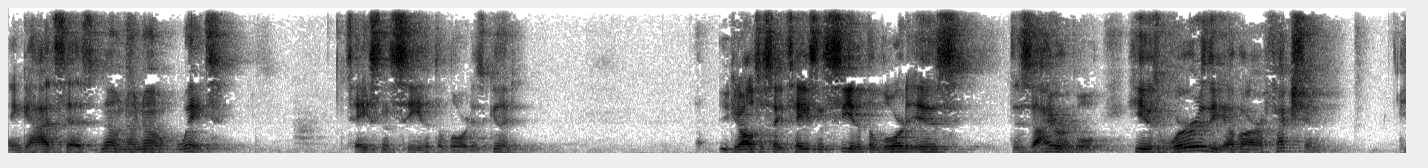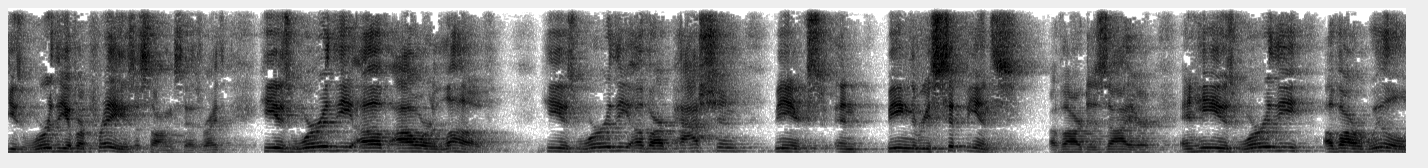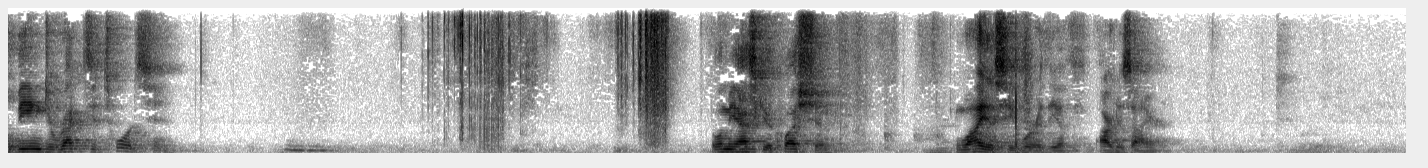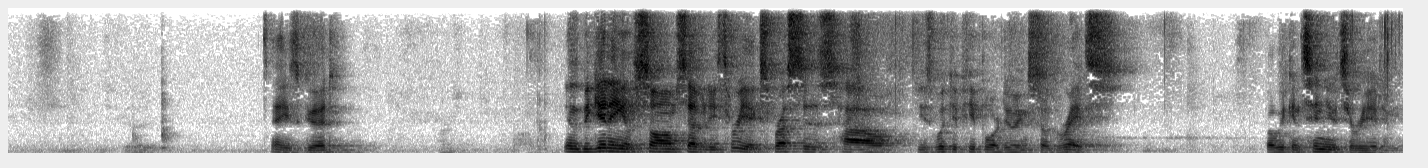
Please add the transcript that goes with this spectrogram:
And God says, No, no, no, wait. Taste and see that the Lord is good. You could also say, Taste and see that the Lord is desirable. He is worthy of our affection. He is worthy of our praise, the song says, right? He is worthy of our love. He is worthy of our passion being and being the recipients of our desire, and he is worthy of our will being directed towards him. But let me ask you a question. Why is he worthy of our desire? Yeah, he's good. In the beginning of Psalm 73 expresses how these wicked people are doing so great. But we continue to read.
